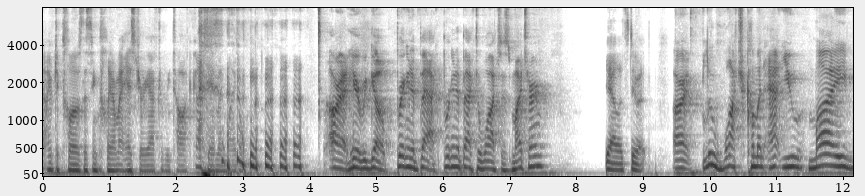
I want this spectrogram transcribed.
I have to close this and clear my history after we talk. God damn it, Michael. All right, here we go. Bringing it back. Bringing it back to watches. My turn. Yeah, let's do it. All right, Blue Watch coming at you. My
